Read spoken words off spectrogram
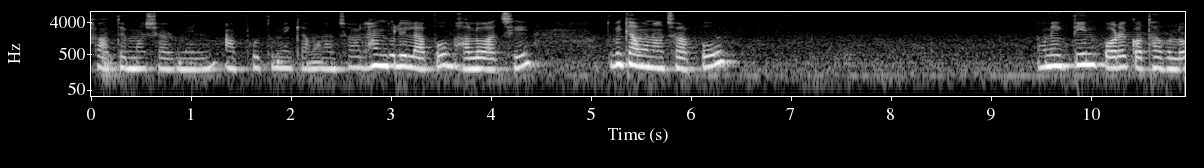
ফাতেমা শারমিন, আপু তুমি কেমন আছো? আলহামদুলিল্লাহ আপু, ভালো আছি। তুমি কেমন আছো আপু? অনেকদিন পরে কথা হলো।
